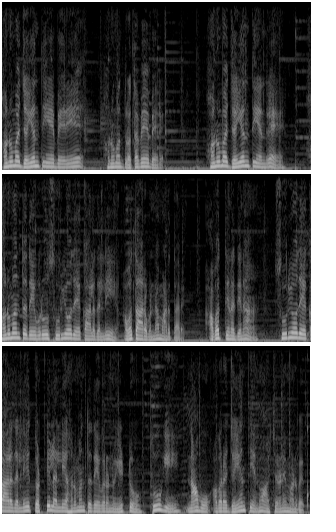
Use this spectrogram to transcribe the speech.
ಹನುಮ ಜಯಂತಿಯೇ ಬೇರೆಯೇ ಹನುಮದ್ವ್ರತವೇ ಬೇರೆ. ಹನುಮ ಜಯಂತಿ ಅಂದರೆ ಹನುಮಂತ ದೇವರು ಸೂರ್ಯೋದಯ ಕಾಲದಲ್ಲಿ ಅವತಾರವನ್ನು ಮಾಡುತ್ತಾರೆ. ಅವತ್ತಿನ ದಿನ ಸೂರ್ಯೋದಯ ಕಾಲದಲ್ಲಿ ತೊಟ್ಟಿಲಲ್ಲಿ ಹನುಮಂತ ದೇವರನ್ನು ಇಟ್ಟು ತೂಗಿ ನಾವು ಅವರ ಜಯಂತಿಯನ್ನು ಆಚರಣೆ ಮಾಡಬೇಕು.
